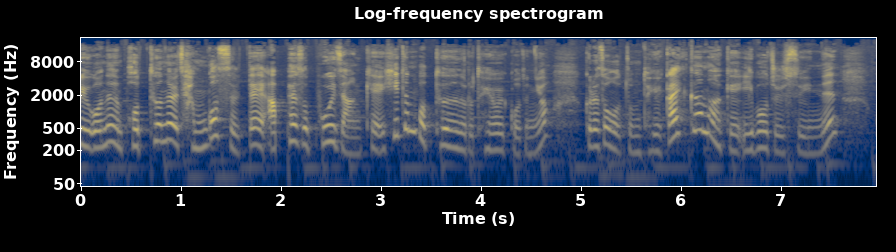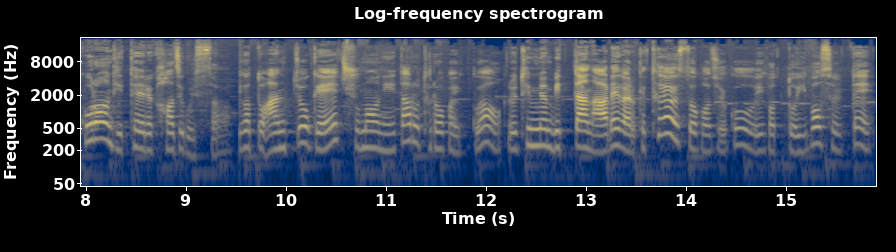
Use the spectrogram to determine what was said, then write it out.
그리고 이거는 버튼을 잠궜을 때 앞에서 보이지 않게 히든 버튼으로 되어 있거든요. 그래서 좀 되게 깔끔하게 입어줄 수 있는 그런 디테일을 가지고 있어요. 이것도 안쪽에 주머니 따로 들어가 있고요. 그리고 뒷면 밑단 아래가 이렇게 트여 있어가지고 이것도 입었을 때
